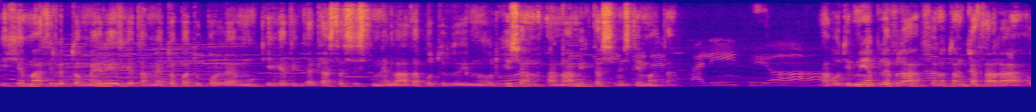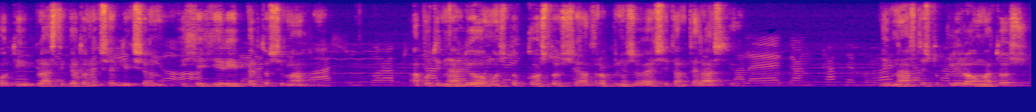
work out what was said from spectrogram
είχε μάθει λεπτομέρειες για τα μέτωπα του πολέμου και για την κατάσταση στην Ελλάδα που του δημιούργησαν ανάμεικτα συναισθήματα. Από τη μία πλευρά φαινόταν καθαρά ότι η πλάστικα των εξελίξεων είχε γύρει υπέρ των συμμάχων. Από την άλλη όμως το κόστος σε ανθρώπινες ζωές ήταν τεράστιο. Οι ναύτες του πληρώματος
